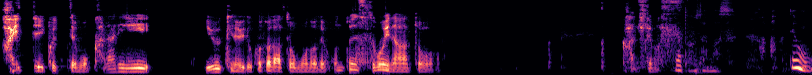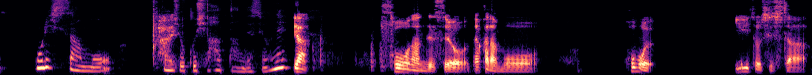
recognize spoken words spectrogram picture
入っていくってもうかなり勇気のいることだと思うので、本当にすごいなと感じてますありが。とうございます。あ、でも、森氏さんも転はい。職しはったんですよね？いや、そうなんですよ。だからもう、ほぼ、いい年した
